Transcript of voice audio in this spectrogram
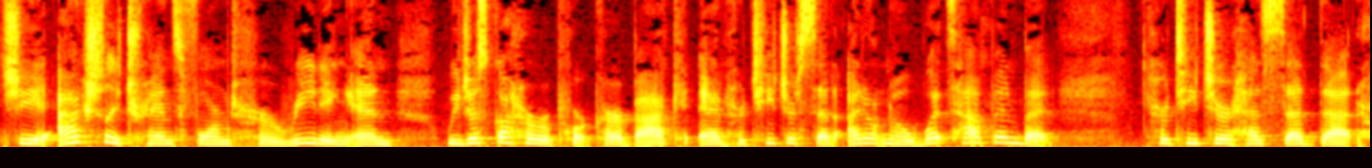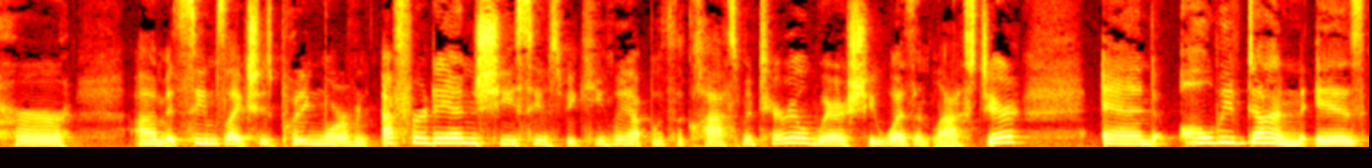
she actually transformed her reading and we just got her report card back and her teacher said, I don't know what's happened, but her teacher has said that her um, it seems like she's putting more of an effort in. She seems to be keeping up with the class material where she wasn't last year. And all we've done is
